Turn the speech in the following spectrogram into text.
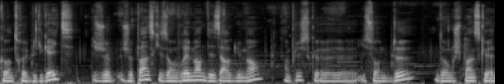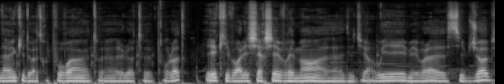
contre Bill Gates, je, je pense qu'ils ont vraiment des arguments. En plus, que, euh, sont deux, donc je pense qu'il y en a un qui doit être pour un, autre- l'autre pour l'autre. Et qui vont aller chercher vraiment euh, de dire, oui, mais voilà, Steve Jobs,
